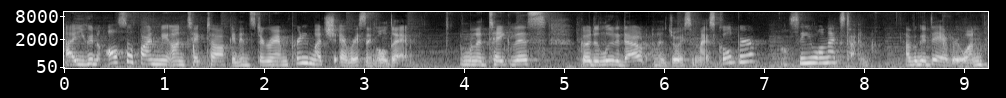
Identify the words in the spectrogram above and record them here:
Uh, you can also find me on TikTok and Instagram pretty much every single day. I'm gonna take this, go dilute it out, and enjoy some nice cold brew. I'll see you all next time. Have a good day, everyone.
